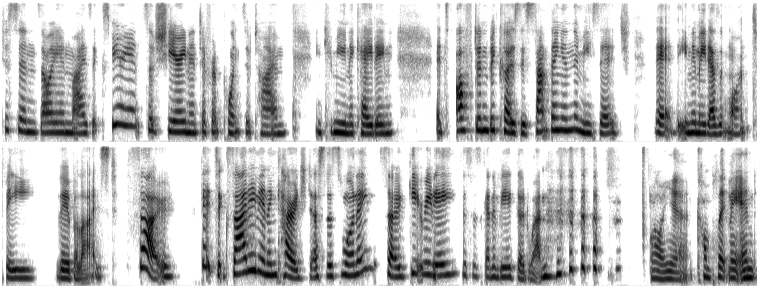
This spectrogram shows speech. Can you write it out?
just in Zoe and Mai's experience of sharing at different points of time and communicating, it's often because there's something in the message that the enemy doesn't want to be verbalized. So that's exciting and encouraged us this morning. So get ready. This is going to be a good one. Oh, yeah, completely. And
